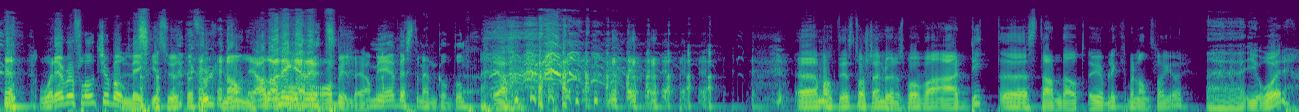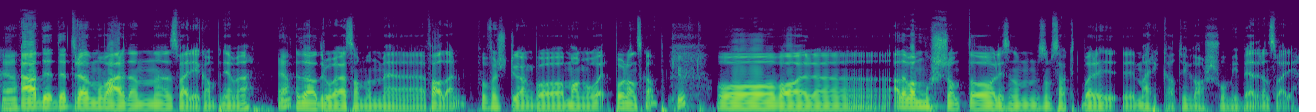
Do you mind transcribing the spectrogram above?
whatever floats your boat. Legges ut med fullt navn Ja, da legger jeg det ut. og, bilde. Ja. Med bestemenn-kontoen. Ja. Uh, Mattis Torstein lurer oss på hva er ditt uh, standout-øyeblikk med landslaget i år? Uh, I år? Ja. Det, det tror jeg må være den Sverige-kampen hjemme. Ja. Da dro jeg sammen med faderen for første gang på mange år på landskamp. Kult. Og var eh, Ja, det var morsomt å liksom, som sagt, bare eh, merke at vi var så mye bedre enn Sverige.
